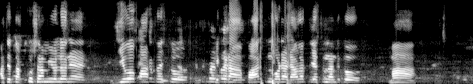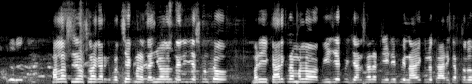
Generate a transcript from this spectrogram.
అతి తక్కువ సమయంలోనే జియో పాస్ చేస్తూ ఇక్కడ పార్క్ను కూడా డెవలప్ చేస్తున్నందుకు మా పల్లా శ్రీనివాసరావు గారికి ప్రత్యేకమైన ధన్యవాదాలు తెలియజేసుకుంటూ మరి ఈ కార్యక్రమంలో బీజేపీ జనసేన టీడీపీ నాయకులు కార్యకర్తలు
